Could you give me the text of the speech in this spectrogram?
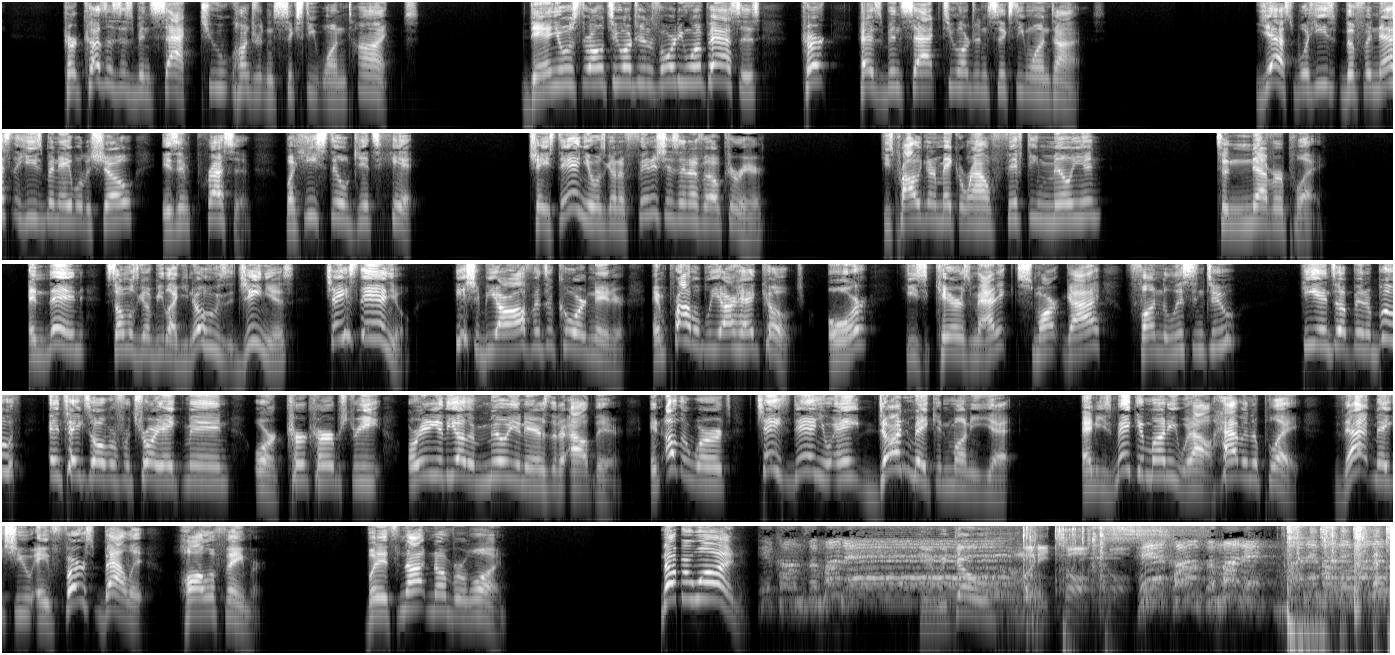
Kirk Cousins has been sacked 261 times. Daniel has thrown 241 passes. Kirk has been sacked 261 times. Yes, what he's the finesse that he's been able to show is impressive, but he still gets hit. Chase Daniel is going to finish his NFL career. He's probably going to make around 50 million to never play. And then someone's going to be like, you know who's a genius? Chase Daniel. He should be our offensive coordinator and probably our head coach. Or he's a charismatic, smart guy, fun to listen to. He ends up in a booth and takes over for Troy Aikman or Kirk Herbstreit or any of the other millionaires that are out there. In other words, Chase Daniel ain't done making money yet, and he's making money without having to play. That makes you a first ballot Hall of Famer. But it's not number one. Number one. Here comes the money. Here we go. Money talk. Here comes the money. Money, money, money.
